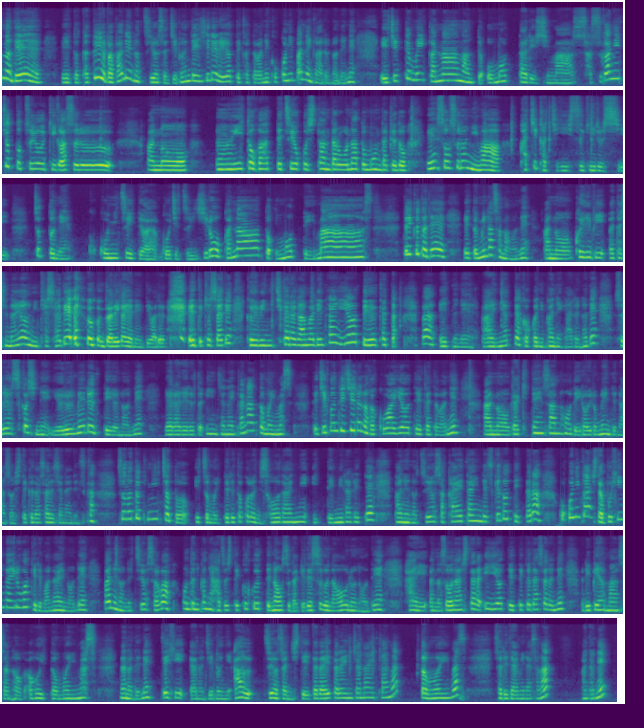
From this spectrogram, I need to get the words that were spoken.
なので、えっ、ー、と、例えばバネの強さ自分でいじれるよって方はね、ここにバネがあるのでね、いじってもいいかななんて思ったりします。さすがにちょっと強い気がする。あの、うん、意図があって強くしたんだろうなと思うんだけど、演奏するにはカチカチ言いすぎるし、ちょっとね、ここについては後日いじろうかなと思っています。ということで、えっと、皆様もね、あの、小指、私のように華奢で 誰がやねんって言われる。えっと、華奢で小指に力があまりないよっていう方は、えっとね、場合によってはここにバネがあるので、それを少しね、緩めるっていうのをね、やられるといいんじゃないかなと思います。で、自分でいじるのが怖いよっていう方はね、あの、楽器店さんの方でいろいろメンテナンスをしてくださるじゃないですか。その時にちょっといつも言ってるところに相談に行ってみられて、バネの強さ変えたいんですけどって言ったら、ここに関しては部品がいるわけではないので、バネのね、強さは本当にバネ外してククって直すだけですぐ治るので、はい、あの、相談したらいいよって言ってくださるね、リペアマンさんの方が多いと思います。なのでね、ぜひ、あの、自分に合う強さにしていただいたらいいんじゃないかなと思います。それでは皆様、またね。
